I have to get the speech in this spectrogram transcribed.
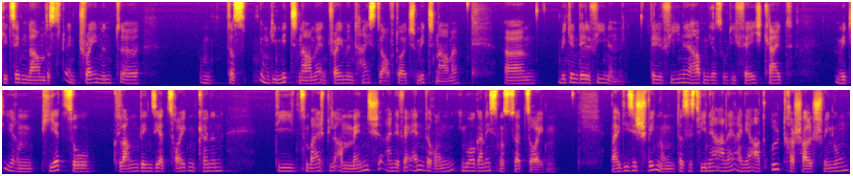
geht es eben da um das Entrainment, äh, um, das, um die Mitnahme. Entrainment heißt ja auf Deutsch Mitnahme. Ähm, mit den Delfinen. Delfine haben ja so die Fähigkeit, mit ihrem Piezo-Klang, den sie erzeugen können, die zum Beispiel am Mensch eine Veränderung im Organismus zu erzeugen. Weil diese Schwingung, das ist wie eine, eine Art Ultraschallschwingung,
